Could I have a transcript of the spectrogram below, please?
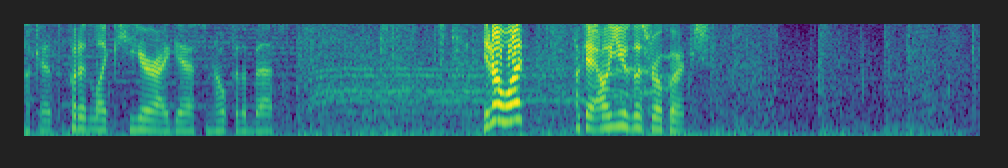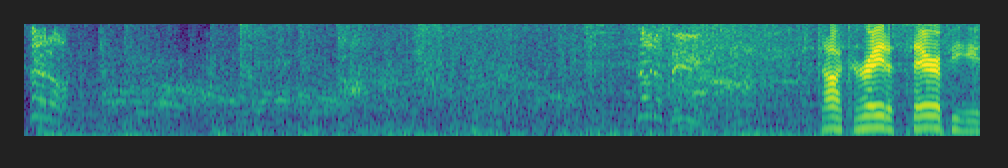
Okay, let's put it like here, I guess, and hope for the best. You know what? Okay, I'll use this real quick. Ah, great, a Serapede.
